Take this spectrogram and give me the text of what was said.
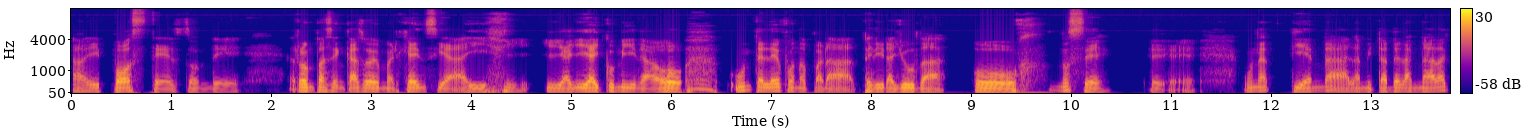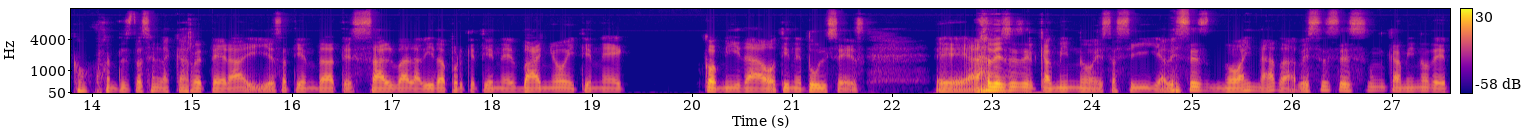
hay postes donde rompas en caso de emergencia y, y allí hay comida o un teléfono para pedir ayuda o no sé, eh, una tienda a la mitad de la nada como cuando estás en la carretera y esa tienda te salva la vida porque tiene baño y tiene comida o tiene dulces. Eh, a veces el camino es así y a veces no hay nada, a veces es un camino de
